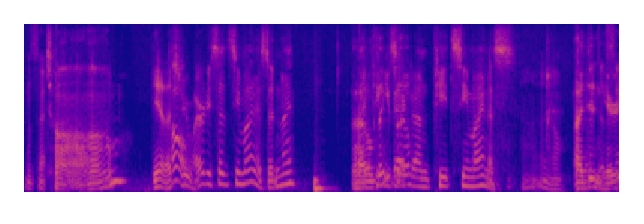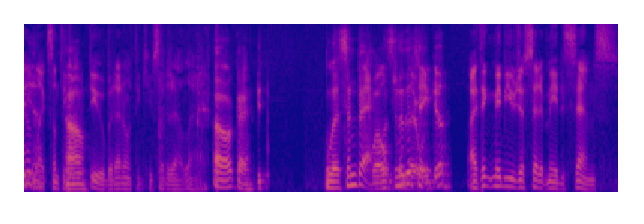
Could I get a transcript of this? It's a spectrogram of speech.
What's that? Tom, yeah that's oh, you. I already said C minus, didn't I? I don't think so. on Pete's C minus. I don't know. I It didn't does hear sound you. like something Oh. you do, but I don't think you said it out loud. Oh, okay. Listen back. well, Listen to the tape. I think maybe you just said it made sense.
